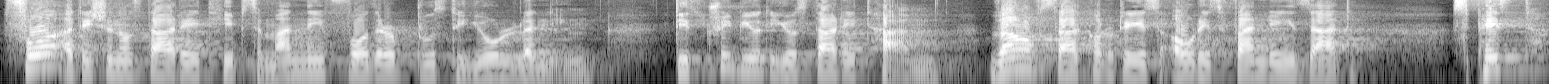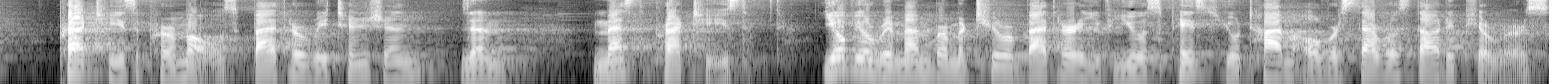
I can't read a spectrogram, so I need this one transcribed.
Four additional study tips money further boost your learning. Distribute your study time. One of psychology's oldest findings is that spaced practice promotes better retention than mass practice. You will remember material better if you space your time over several study periods,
